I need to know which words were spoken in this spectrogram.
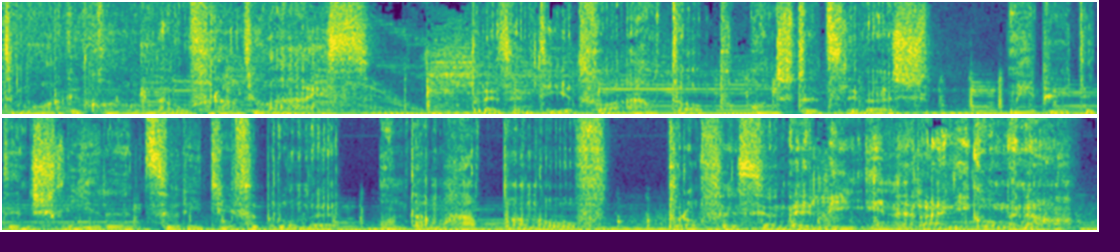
Die Morgenkolumne auf Radio 1. Präsentiert von Autop und Stützliwösch. Wir bieten den Schlieren Zürich-Tüfenbrunnen und am Hauptbahnhof professionelle Innenreinigungen an.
